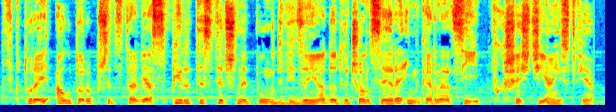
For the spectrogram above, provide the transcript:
w której autor przedstawia spirytystyczny punkt widzenia dotyczący reinkarnacji w chrześcijaństwie.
